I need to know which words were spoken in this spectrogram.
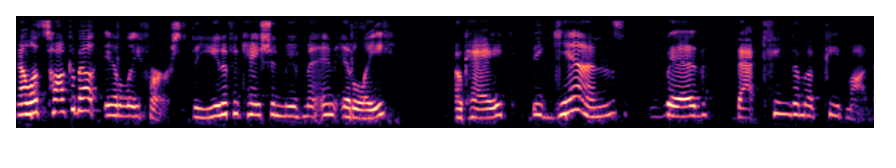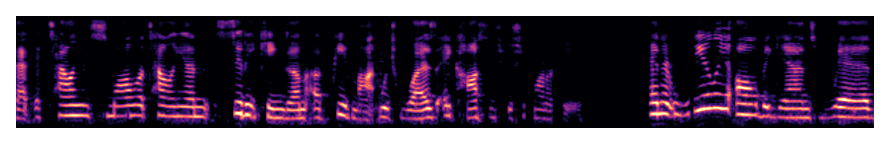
Now let's talk about Italy first. The unification movement in Italy, okay, begins with that kingdom of Piedmont, that Italian, small Italian city kingdom of Piedmont, which was a constitutional monarchy. And it really all begins with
